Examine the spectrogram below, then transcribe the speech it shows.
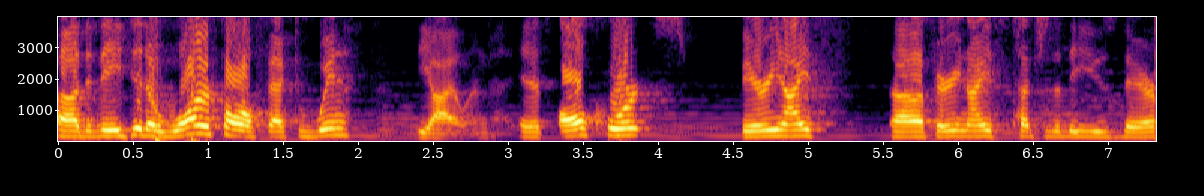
Uh, that they did a waterfall effect with the island. And it's all quartz, very nice, uh, very nice touches that they used there.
